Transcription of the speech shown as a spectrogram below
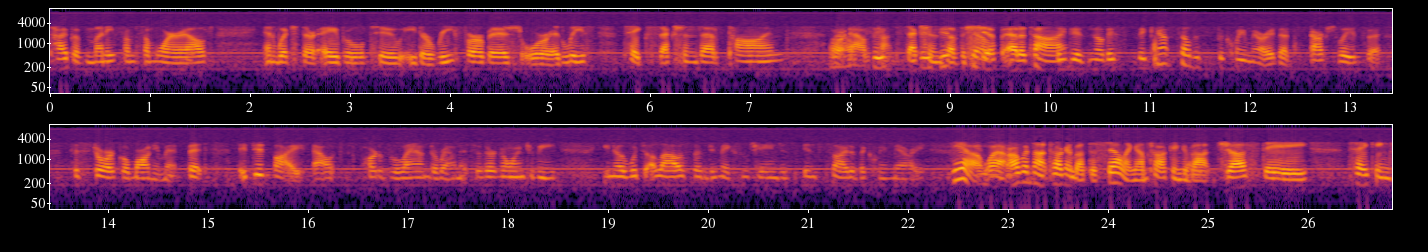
type of money from somewhere else in which they're able to either refurbish or at least take sections at a time or Well, out they- time, sections of the sell- ship at a time. They did. No, they they can't sell this to the Queen Mary. That's actually it's a historical monument, but they did buy out part of the land around it, so they're going to be, you know, which allows them to make some changes inside of the Queen Mary. Yeah, well, I was not talking about the selling. I'm talking Right. about just a taking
